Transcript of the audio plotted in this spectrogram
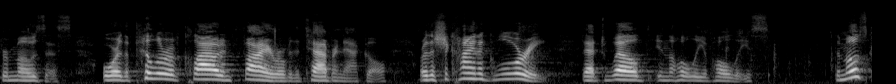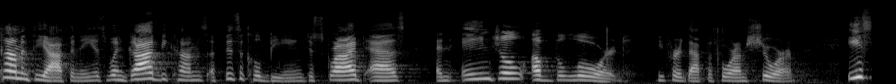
for Moses, or the pillar of cloud and fire over the tabernacle, or the Shekinah glory that dwelled in the Holy of Holies. The most common theophany is when God becomes a physical being described as an angel of the Lord. You've heard that before, I'm sure. Each,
